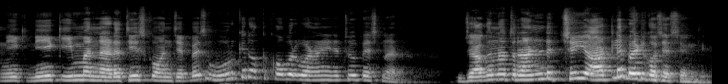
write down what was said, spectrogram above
నీకు నీకు ఇమ్మన్నాడు తీసుకో అని చెప్పేసి ఊరికి ఒక కొబ్బరి బొండని చూపిస్తున్నాడు జగన్నాథ్ రెండు చెయ్యి అట్లే బయటకు వచ్చేసింది.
